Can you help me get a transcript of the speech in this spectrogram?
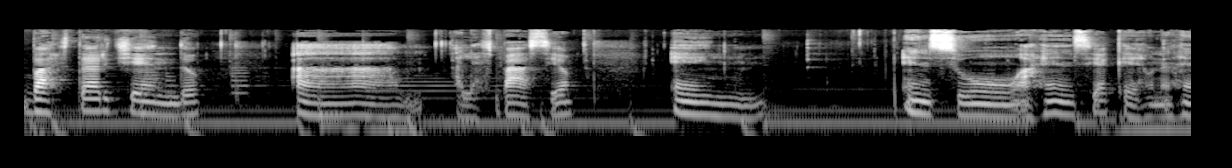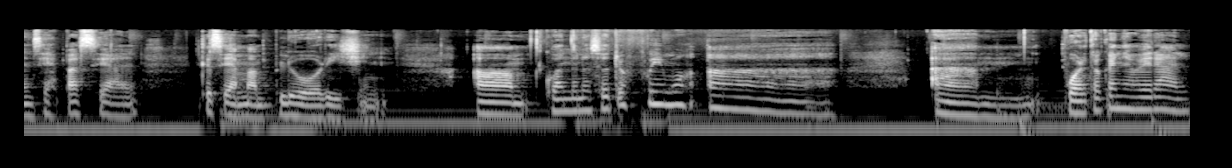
va a estar yendo al espacio en, en su agencia, que es una agencia espacial que se llama Blue Origin. Cuando nosotros fuimos a, Puerto Cañaveral,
